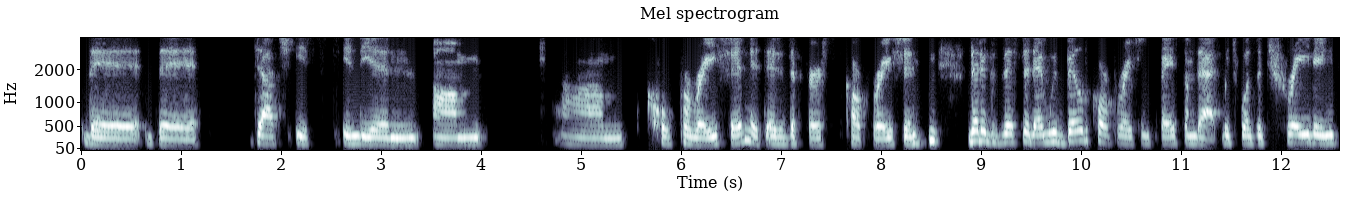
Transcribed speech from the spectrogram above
the the Dutch East Indian um, um, corporation. It is the first corporation that existed, and we built corporations based on that, which was a trading,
